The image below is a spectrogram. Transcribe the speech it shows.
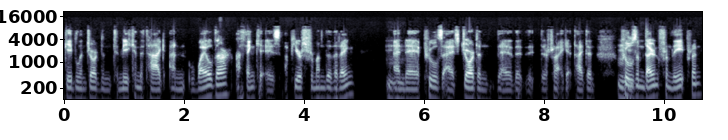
Gable and Jordan, to making the tag, and Wilder, I think it is, appears from under the ring Mhm, and uh, pulls. Uh, it's Jordan uh, that that they're trying to get tagged in pulls him down from the apron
